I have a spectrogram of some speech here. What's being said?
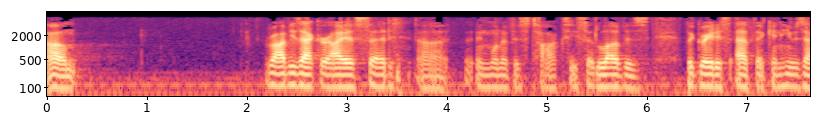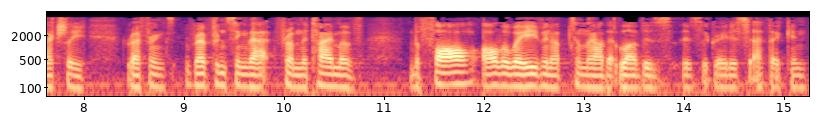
Um, Ravi Zacharias said uh, in one of his talks, he said, Love is the greatest ethic, and he was actually reference, referencing that from the time of the fall all the way even up till now that love is, is the greatest ethic. And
